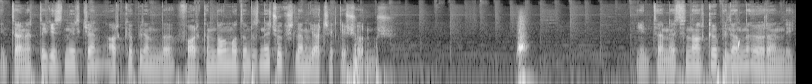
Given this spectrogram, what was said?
İnternette gezinirken arka planında farkında olmadığımız ne çok işlem gerçekleşiyormuş. İnternetin arka planını öğrendik.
